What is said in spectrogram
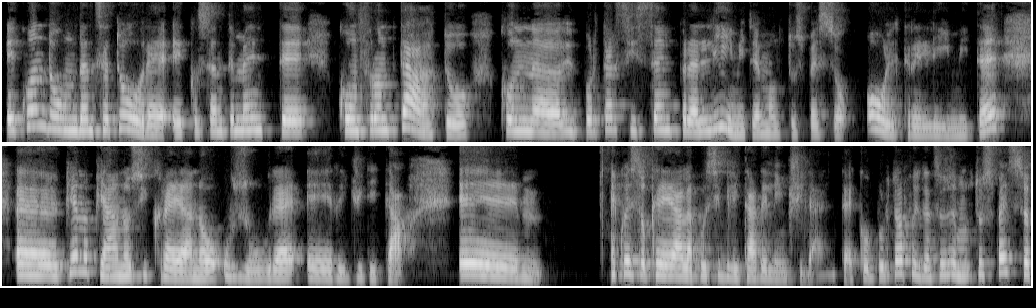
e quando un danzatore è costantemente confrontato con eh, il portarsi sempre al limite, molto spesso oltre il limite, eh, piano piano si creano usure e rigidità. E, ehm, e questo crea la possibilità dell'incidente. Ecco, purtroppo il danzatore molto spesso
